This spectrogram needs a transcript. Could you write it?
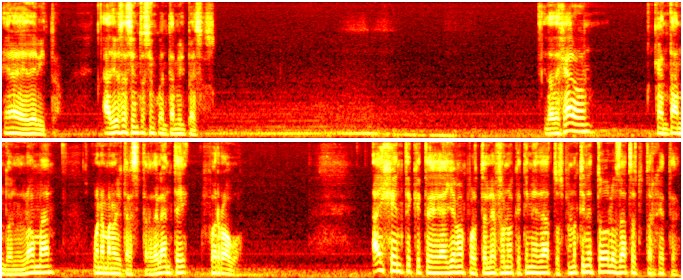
Era de débito. Adiós a 150 mil pesos. Lo dejaron cantando en la loma, una mano detrás y adelante, fue robo. Hay gente que te llama por teléfono que tiene datos, pero no tiene todos los datos de tu tarjeta.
